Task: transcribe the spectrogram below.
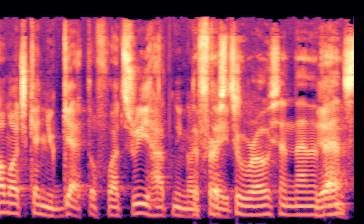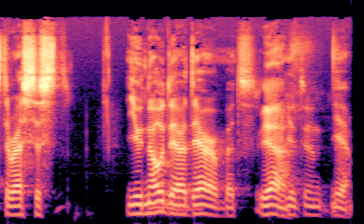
how much can you get of what's really happening on the stage first two rows and then Yeah. advance. The rest is, you know, they're there, but Yeah. you don't. Yeah,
